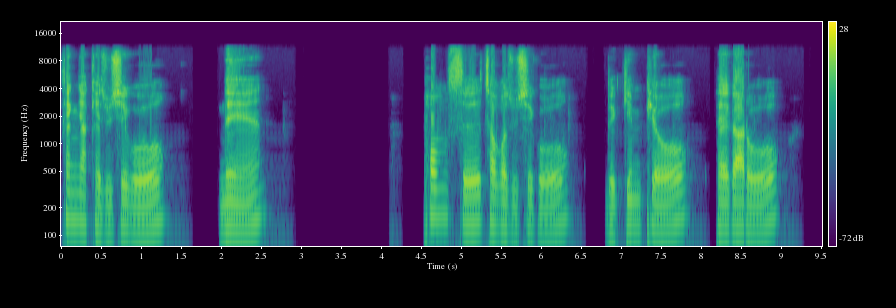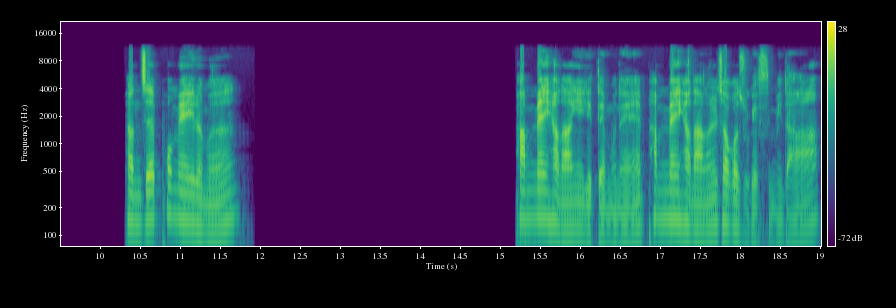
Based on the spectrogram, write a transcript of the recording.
생략해 주시고 는 폼스 적어 주시고 느낌표 대가로 현재 폼의 이름은 판매 현황이기 때문에 판매 현황을 적어주겠습니다.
